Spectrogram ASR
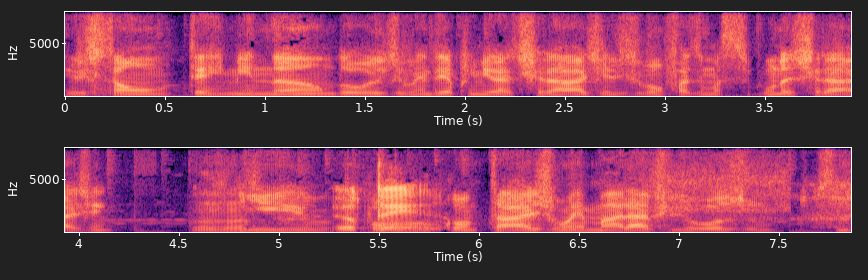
eles estão terminando de vender a primeira tiragem, eles vão fazer uma segunda tiragem. Uhum. E eu pô, tenho... o Contagion é maravilhoso. Assim,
